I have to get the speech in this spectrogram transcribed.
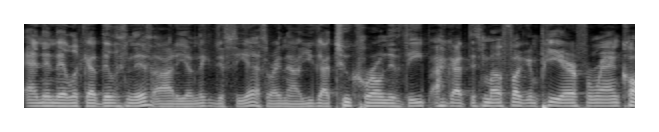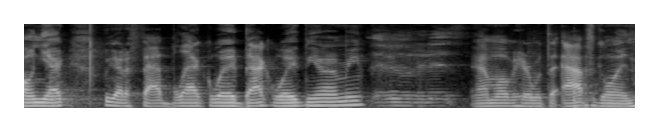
And then they look up, they listen to this audio, and they can just see us right now. You got two Coronas deep. I got this motherfucking Pierre Ferrand cognac. We got a fat Blackwood, backwood. You know what I mean? It is what it is. And I'm over here with the apps going.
